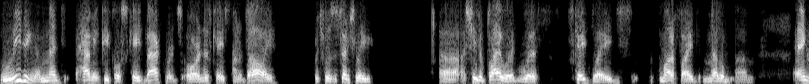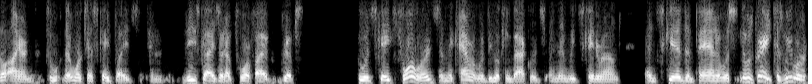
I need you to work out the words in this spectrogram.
leading them meant having people skate backwards, or in this case, on a dolly, which was essentially uh, a sheet of plywood with skate blades, modified metal um, angle iron to, that worked as skate blades. And these guys would have four or five grips who would skate forwards, and the camera would be looking backwards, and then we'd skate around and skid and pan. It was it was great because we were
